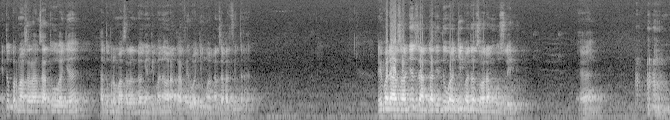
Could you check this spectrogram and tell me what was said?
itu permasalahan satu aja satu permasalahan doang yang di mana orang kafir wajib mengeluarkan zakat fitrah tapi pada asalnya zakat itu wajib pada seorang muslim ya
